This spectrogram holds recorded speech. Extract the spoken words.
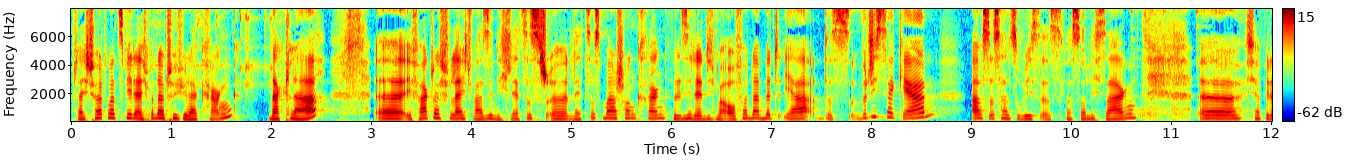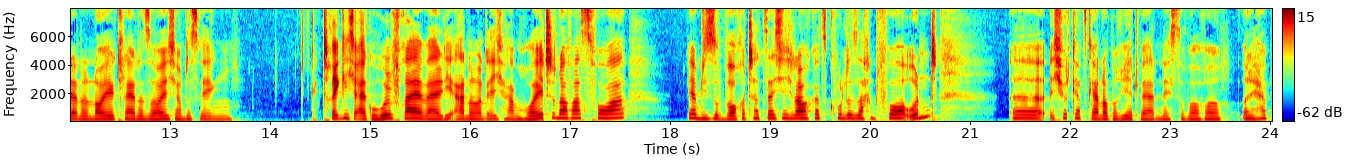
vielleicht hört man es wieder, ich bin natürlich wieder krank, na klar. Äh, ihr fragt euch vielleicht, war sie nicht letztes, äh, letztes Mal schon krank? Will sie denn nicht mehr aufhören damit? Ja, das würde ich sehr gern, aber es ist halt so, wie es ist. Was soll ich sagen? Äh, ich habe wieder eine neue kleine Seuche und deswegen trinke ich alkoholfrei, weil die Anne und ich haben heute noch was vor. Wir haben diese Woche tatsächlich noch ganz coole Sachen vor und äh, ich würde ganz gerne operiert werden nächste Woche. Und ich habe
